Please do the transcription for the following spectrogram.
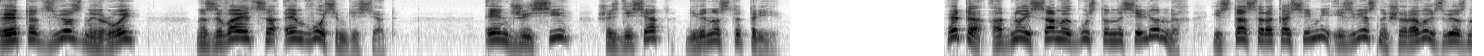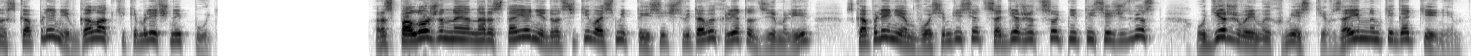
Этот звездный рой называется М80 NGC 6093. Это одно из самых густонаселенных из 147 известных шаровых звездных скоплений в галактике Млечный Путь. Расположенное на расстоянии 28 тысяч световых лет от Земли, скоплением 80 содержит сотни тысяч звезд, удерживаемых вместе взаимным тяготением.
